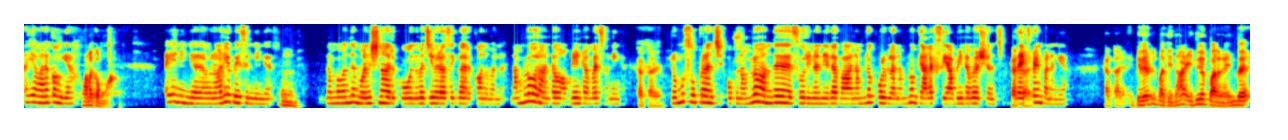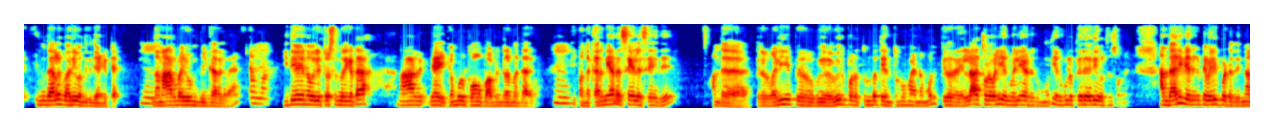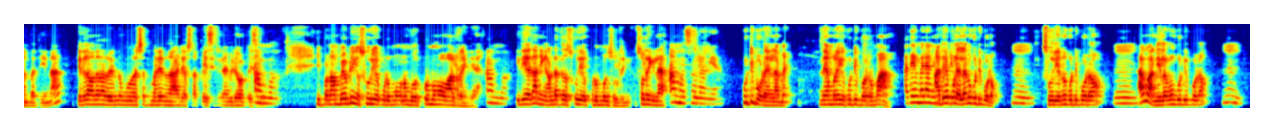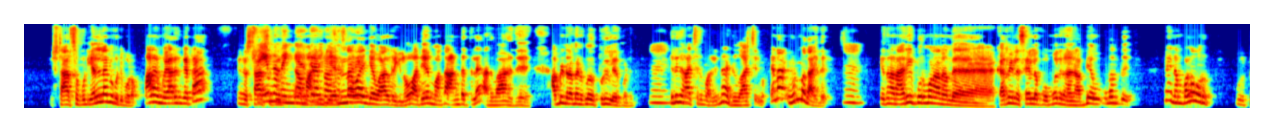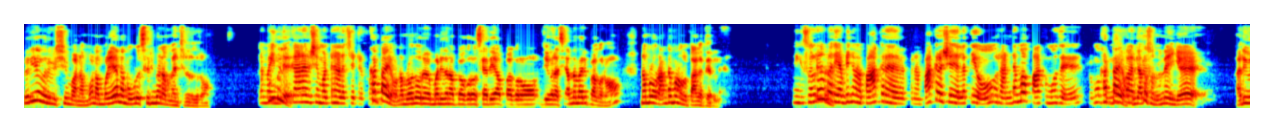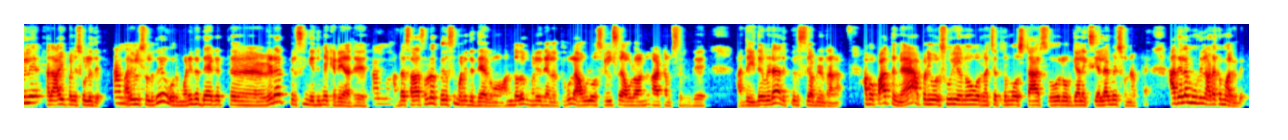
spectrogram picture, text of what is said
ஐயா வணக்கம் ஐயா. வணக்கம்மா. ஐயா நீங்க ஒரு ஆடியோ பேசியிருந்தீங்க ம். நம்ம வந்து மனுஷனா இருக்கோம் இந்த மாதிரி ஜீவராசிகளா இருக்கோம் அந்த மாதிரி நம்மளும் ஒரு அண்டம் அப்படின்ற மாதிரி சொன்னீங்க. ரொம்ப சூப்பரா இருந்துச்சு. இப்போ நம்மளும் வந்து சூரியனா நிலவா நம்மளும் கோள்களா நம்மளும் கேலக்ஸி அப்படின்ற மாதிரி விஷயம் இருந்துச்சு. அதை. எக்ஸ்பிளைன் பண்ணுங்க கட்டாயம். இப்போ இது எப்படி பார்த்தீங்கன்னா இதுவே பாருங்க இந்த இந்த அளவுக்கு அறிவு வந்துக்குது என்கிட்ட. நான் நார்மலாக ஹியூமன் பீங்காக இருக்கிறேன். ஆமா. இதே என்ன ஒரு எட்டு வருஷம் மாதிரி கேட்டால் நான் ஏய் கம்முனு போங்கப்பா அப்படின்ற மாதிரி தான் இருக்கும். இப்போ அந்த கருணையான செயலை செய்து அந்த பிறர் வழியை பிறர் உயிர் உயிர்படுற துன்பத்தை என் துன்பமாக என்னும் போது பிறர் எல்லாத்தோட வழி என் வழியாக எடுக்கும்போது எனக்குள்ள பெரு அறிவு வருதுன்னு சொன்னேன். அந்த அறிவு என்கிட்ட வெளிப்பட்டது என்னன்னு பார்த்தீங்கன்னா இதெல்லாம் வந்து நான் ரெண்டு மூணு வருஷத்துக்கு முன்னாடி நான் ஆடியோஸாக பேசியிருக்கேன் வீடியோவாக பேசியிருக்கேன். இப்போ நம்ம எப்படி இங்க சூரிய குடும்பம் நம்ம ஒரு குடும்பமாக வாழ்றீங்க? இதே தான் நீங்கள் அண்டத்தில் சூரிய குடும்பம்னு சொல்றீங்க. சொல்றீங்களா? ஆமா சொல்றாங்க. ஐயா குட்டி போடும் எல்லாமே. நம்மளும் இங்க குட்டி போடுறோமா? அதே மாதிரி அதே போல எல்லாமே குட்டி போடும். சூரியனும் குட்டி போடும். ம், ஆமா நிலவும் குட்டி போடும். ஸ்டார்ஸ் குட்டி எல்லாமே குட்டி போடும். ஆனா இவங்க யாருன்னு கேட்டா என்னவா. இங்க வாழ்றீங்களோ அதே மாதிரி தான் அண்டத்துல அது வாழுது அப்படின்ற மாதிரி எனக்கு ஒரு புரிதல் ஏற்படுது. எனக்கு ஆச்சரியமா என்ன இது ஆச்சரியமா? ஏன்னா உண்மைதான் இது. இது நான் அறிவுபூர்வமா நான் அந்த கருணையில செயல்ல போகும்போது நான் அப்படியே உணர்ந்து ஏய் நம்மலாம் ஒரு ஒரு பெரிய ஒரு விஷயமா நம்ம நம்ம ஏன் நம்ம இவ்வளவு சிறுமையா நம்ம நினைச்சிட்டு இருக்கிறோம்? கட்டாயம். நம்மள வந்து ஒரு மனிதனா பாக்குறோம் சரியா பாக்குறோம் ஜீவராசி அந்த மாதிரி பாக்குறோம் நம்மள ஒரு அண்டமா நம்ம பார்க்க தெரியல. நீங்க சொல்ற மாதிரி எப்படி நம்ம பாக்குற இப்ப நான் பாக்குற விஷயம் எல்லாத்தையும் ஒரு அண்டமா பார்க்கும்போது ரொம்ப கட்டாயம். நீங்க. அதான் சொன்னேன் இங்க அறிவுல அதை ஆய்வு பண்ணி சொல்லுது. அறிவில் சொல்லுது ஒரு மனித தேகத்தை விட பெருசு இங்க எதுவுமே கிடையாது. அந்த சராசரியோட பெருசு மனித தேகம். அந்த அளவுக்கு மனித தேகத்துக்குள்ள அவ்வளோ செல்ஸ் அவ்வளோ ஆட்டம்ஸ் இருக்குது. அது இதை விட அது பெருசு அப்படின்றாங்க. அப்போ பார்த்துங்க அப்போ நீ ஒரு சூரியனோ ஒரு நட்சத்திரமோ ஸ்டார்ஸோ இல்லை ஒரு கேலக்ஸி எல்லாமே சொன்னப்ப அது எல்லாமே உண்மையில் அடக்கமா இருக்குது.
